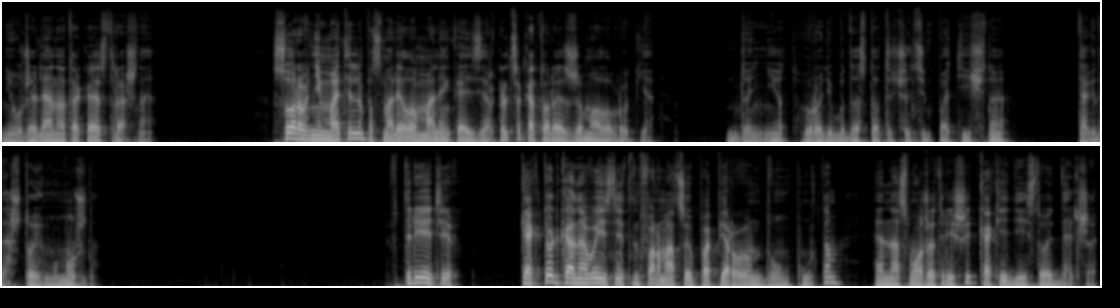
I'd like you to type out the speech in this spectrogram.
Неужели она такая страшная? Сора внимательно посмотрела в маленькое зеркальце, которое сжимала в руке. Да нет, вроде бы достаточно симпатичная. Тогда что ему нужно? В-третьих, как только она выяснит информацию по первым двум пунктам, она сможет решить, как ей действовать дальше.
